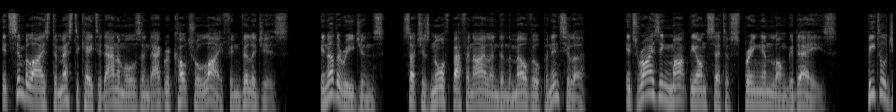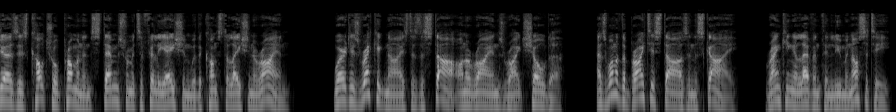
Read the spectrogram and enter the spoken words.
it symbolized domesticated animals and agricultural life in villages. In other regions, such as North Baffin Island and the Melville Peninsula, its rising marked the onset of spring and longer days. Betelgeuse's cultural prominence stems from its affiliation with the constellation Orion, where it is recognized as the star on Orion's right shoulder. As one of the brightest stars in the sky, ranking 11th in luminosity,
